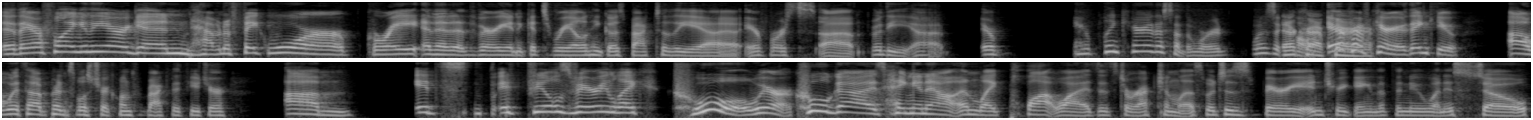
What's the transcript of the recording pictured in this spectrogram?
there they are flying in the air again, having a fake war. Great. And then at the very end, it gets real, and he goes back to the uh, Air Force uh, or the uh, air airplane carrier. That's not the word. What is it Aircraft called? carrier. Aircraft carrier. Thank you. Uh, with uh, Principal Strickland from Back to the Future. Um, it's it feels very like cool. We're cool guys hanging out, and like plot wise, it's directionless, which is very intriguing. That the new one is so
